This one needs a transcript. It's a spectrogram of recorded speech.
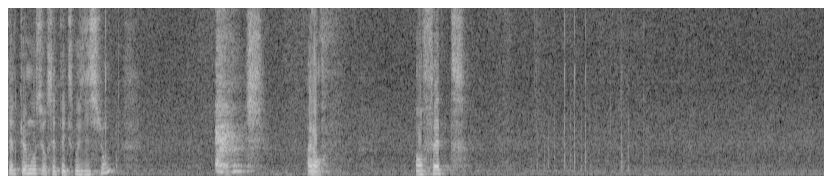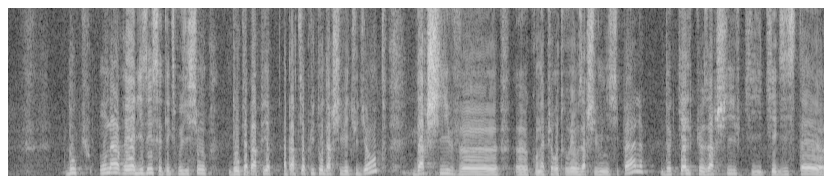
quelques mots sur cette exposition. Alors, en fait, Donc, on a réalisé cette exposition donc à, partir, plutôt d'archives étudiantes, d'archives euh, euh, qu'on a pu retrouver aux archives municipales, de quelques archives qui, existaient euh,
